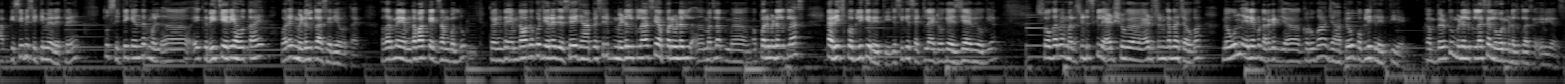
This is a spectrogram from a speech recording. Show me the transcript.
आप किसी भी सिटी में रहते हैं तो सिटी के अंदर एक रिच एरिया होता है और एक मिडिल क्लास एरिया होता है। अगर मैं अहमदाबाद का एग्ज़ाम्पल दूँ तो अहमदाबाद में कुछ एरिया जैसे है जहाँ पे सिर्फ़ मिडिल क्लास या अपर मिडिल मतलब अपर मिडिल क्लास या रिच पब्लिक ही रहती है। जैसे कि सेटेलाइट हो गया एस जी हो गया। सो अगर मैं मर्सिडीज़ के लिए एड शो एड सेंड करना चाहूँगा, मैं उन एरिया को टारगेट करूँगा जहाँ पे वो पब्लिक रहती है कंपेयर टू मिडिल क्लास या lower middle class areas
